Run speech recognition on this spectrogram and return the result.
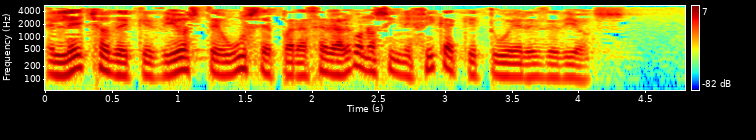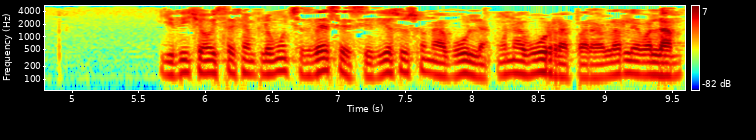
El hecho de que Dios te use para hacer algo no significa que tú eres de Dios. Y he dicho este ejemplo muchas veces, si Dios usa una, bula, una burra para hablarle a Balaam,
